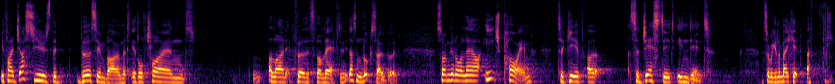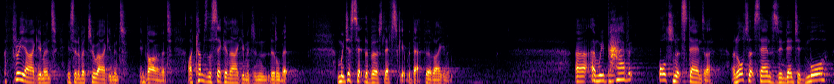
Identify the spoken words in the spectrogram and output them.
If I just use the verse environment, it'll try and align it further to the left, and it doesn't look so good. So I'm going to allow each poem to give a suggested indent. So we're going to make it a, th- three argument instead of a two argument environment. I'll come to the second argument in a little bit. And we just set the verse left skip with that third argument. Uh, and we have alternate stanza. An alternate stanza is indented more.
